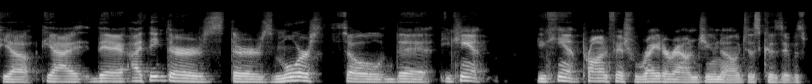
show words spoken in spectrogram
Yeah. Yeah. There I think there's there's more so the you can't you can't prawn fish right around Juneau just because it was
